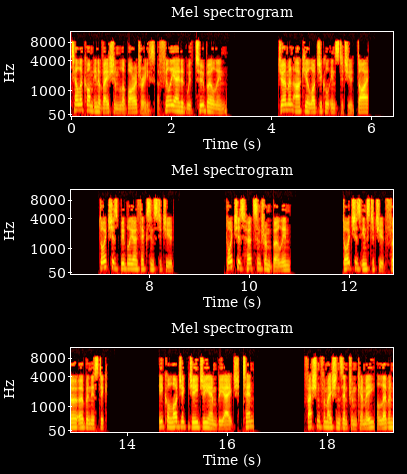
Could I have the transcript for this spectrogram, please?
Telekom Innovation Laboratories affiliated with TU Berlin. German Archaeological Institute Deutsches Bibliotheksinstitut. Deutsches Herzzentrum Berlin. Deutsches Institut für Urbanistik Ecologic GmbH 10 Fachinformationszentrum Chemie 11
